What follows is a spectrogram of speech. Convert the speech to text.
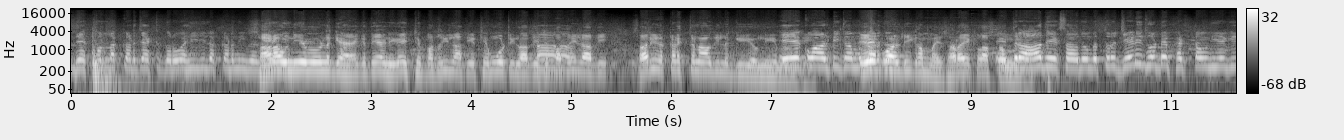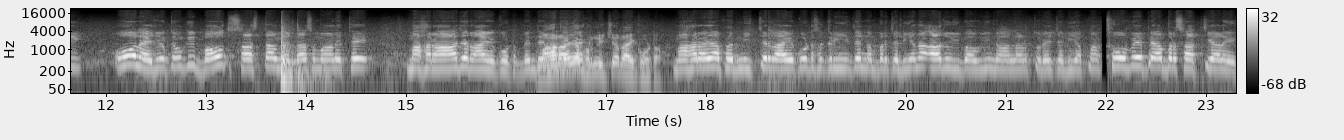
ਦੇਖੋ ਲੱਕੜ ਚੈੱਕ ਕਰੋ ਇਹੀ ਜੀ ਲੱਕੜ ਨਹੀਂ ਮਿਲਦੀ ਸਾਰਾ 19 ਐਮਐਮ ਲੱਗਿਆ ਹੈ ਕਿਤੇ ਨਹੀਂਗਾ ਇੱਥੇ ਪਤਲੀ ਲਾਤੀ ਇੱਥੇ ਮੋਟੀ ਲਾਤੀ ਇੱਥੇ ਪਤਲੀ ਲਾਤੀ ਸਾਰੀ ਲੱਕੜ ਇੱਕ ਨਾਲ ਦੀ ਲੱਗੀ ਹੈ 19 ਐਮਐਮ ਇਹ ਕੁਆਲਿਟੀ ਕੰਮ ਇਹ ਕੁਆਲਿਟੀ ਕੰਮ ਹੈ ਸਾਰਾ ਇਹ ਕਲਾਸ ਕੰਮ ਇੱਧਰ ਆਹ ਦੇਖ ਸਕਦੇ ਹੋ ਮਿੱਤਰੋ ਜਿਹੜੀ ਤੁਹਾਡੇ ਫਿੱਟ ਆਉਂਦੀ ਹੈਗੀ ਉਹ ਲੈ ਜਾਓ ਕਿਉਂਕਿ ਬਹੁਤ ਸਸਤਾ ਮਿਲਦਾ ਸਮਾਨ ਇੱਥੇ। ਮਹਾਰਾਜ ਰਾਏਕੋਟ ਬਿੰਦੇ Maharaja furniture Raikot. Maharaja furniture Raikot screen ਤੇ ਨੰਬਰ ਚੱਲੀ ਜਾਂਦਾ ਆ ਜਾਓ ਜੀ ਬਾਬੂ ਜੀ ਨਾਲ ਨਾਲ ਤੁਰੇ ਚੱਲੀ ਆਪਾਂ। ਸੋਫੇ ਪਿਆ ਬਰਸਾਚੇ ਵਾਲੇ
